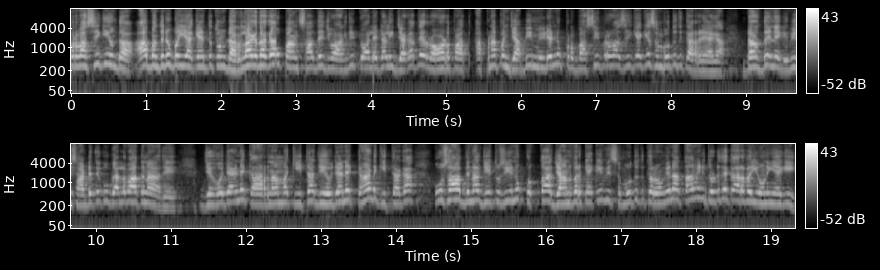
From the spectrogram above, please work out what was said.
ਪ੍ਰਵਾਸੀ ਕੀ ਹੁੰਦਾ? ਆ ਬੰਦੇ ਨੂੰ ਬਈਆ ਕਹਿੰਦੇ ਤੁਹਾਨੂੰ ਡਰ ਲੱਗਦਾਗਾ। ਉਹ 5 ਸਾਲ ਦੇ ਜਵਾਕ ਦੀ ਟਾਇਲਟ ਵਾਲੀ ਜਗ੍ਹਾ ਤੇ ਰੋਡ ਪਾਤ ਆਪਣਾ ਪੰਜਾਬੀ ਮੀਡੀਆ ਨੂੰ ਪ੍ਰਵਾਸੀ ਪ੍ਰਵਾਸੀ ਕਹਿ ਕੇ ਸੰਬੋਧਿਤ ਕਰ ਰਿਹਾ ਹੈਗਾ। ਡਰਦੇ ਨੇ ਕਿ ਵੀ ਸਾਡੇ ਤੇ ਕੋਈ ਗੱਲਬਾਤ ਨਾ ਆ ਜੇ। ਜਿਹੋ ਜਿਹਾ ਇਹਨੇ ਕਾਰਨਾਮਾ ਕੀਤਾ, ਜਿਹੋ ਜਿਹਾ ਇਹਨੇ ਕਾਂਡ ਕੀਤਾਗਾ ਉਸ ਹਿਸਾਬ ਦੇ ਨਾਲ ਜੇ ਤੁਸੀਂ ਇਹਨੂੰ ਕੁੱਤਾ, ਜਾਨਵਰ ਕਹਿ ਕੇ ਵੀ ਸੰਬੋਧਿਤ ਕਰੋਗੇ ਨਾ, ਤਾਂ ਵੀ ਨਹੀਂ ਤੁਹਾਡੇ ਤੇ ਕਾਰਵਾਈ ਹੋਣੀ ਹੈਗੀ।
